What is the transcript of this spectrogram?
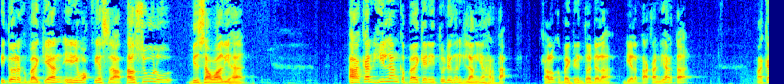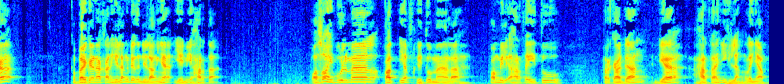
itu ada kebahagiaan ini waktu tazulu bisawaliha akan hilang kebahagiaan itu dengan hilangnya harta. Kalau kebahagiaan itu adalah dia letakkan di harta, maka kebahagiaan akan hilang dengan hilangnya yakni harta. Wasahibul mal qad yafqitu malah. Pemilik harta itu terkadang dia hartanya hilang, lenyap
